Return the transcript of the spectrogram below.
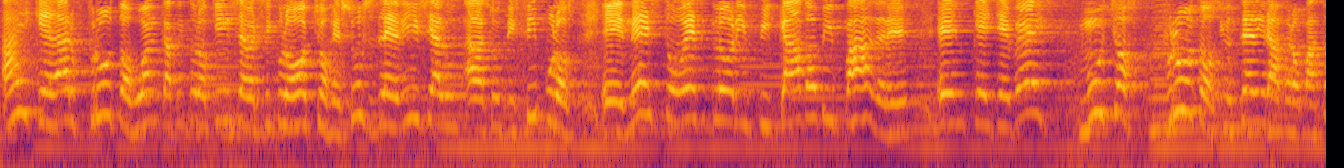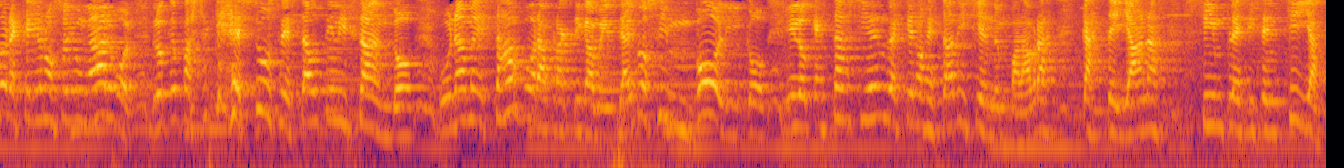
Hay que dar frutos. Juan capítulo 15, versículo 8. Jesús le dice a, sus discípulos, en esto es glorificado mi Padre, en que llevéis muchos frutos. Y usted dirá, pero pastor, es que yo no soy un árbol. Lo que pasa es que Jesús está utilizando una metáfora prácticamente, algo simbólico. Y lo que está haciendo es que nos está diciendo en palabras castellanas simples y sencillas,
